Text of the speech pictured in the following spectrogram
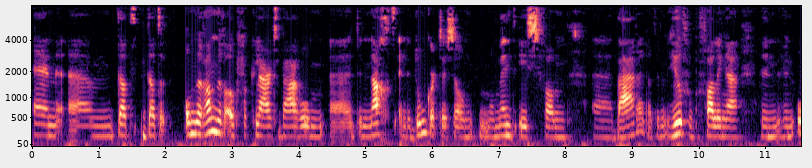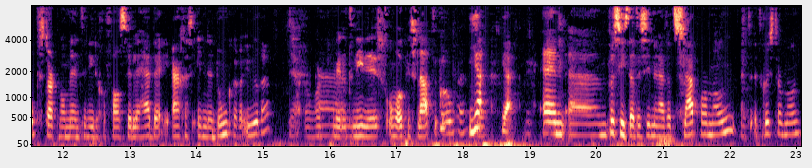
En um, dat, dat het onder andere ook verklaart waarom uh, de nacht en de donkerte zo'n moment is van uh, baren. Dat heel veel bevallingen hun, hun opstartmoment in ieder geval zullen hebben ergens in de donkere uren. Ja, dan wordt um, melatonine is om ook in slaap te komen. Ja, ja. En um, precies, dat is inderdaad het slaaphormoon, het, het rusthormoon.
